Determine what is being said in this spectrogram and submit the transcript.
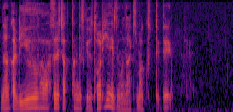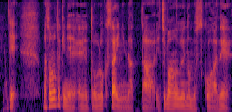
なんか理由は忘れちゃったんですけどとりあえずも泣きまくってて。で、まあ、その時ね、えーと、6歳になった一番上の息子がね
